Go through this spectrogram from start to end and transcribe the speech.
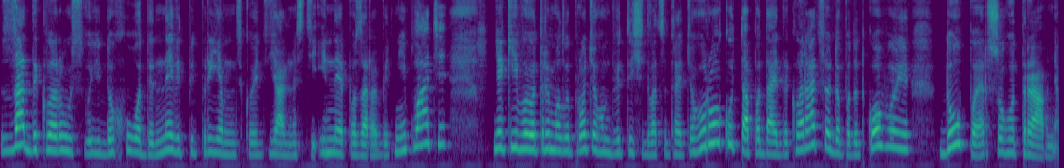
задекларуй свої доходи не від підприємницької діяльності і не по заробітній платі, які ви отримали протягом 2023 року, та подай декларацію до податкової до 1 травня.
